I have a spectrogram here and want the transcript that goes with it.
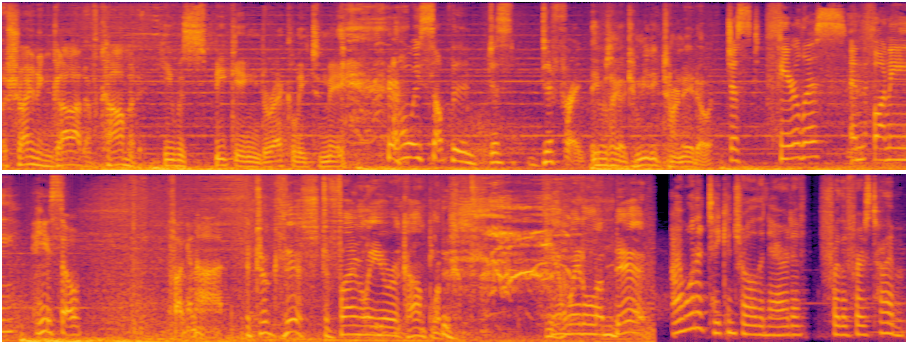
a shining god of comedy. He was speaking directly to me. Always something just different. He was like a comedic tornado. Just fearless and funny. He's so fucking hot. It took this to finally hear a compliment. Can't wait till I'm dead. I want to take control of the narrative for the first time.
